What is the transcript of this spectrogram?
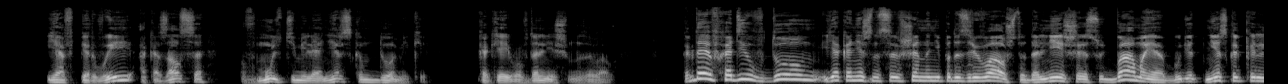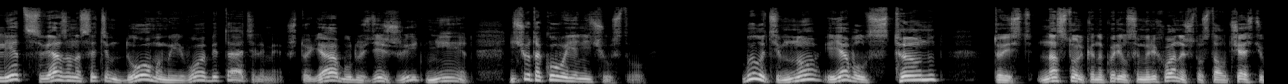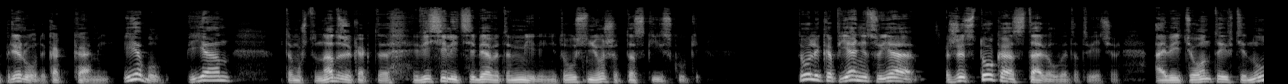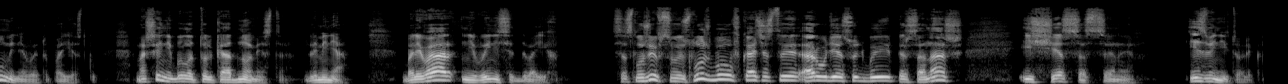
Я впервые оказался в мультимиллионерском домике, как я его в дальнейшем называл. Когда я входил в дом, я, конечно, совершенно не подозревал, что дальнейшая судьба моя будет несколько лет связана с этим домом и его обитателями, что я буду здесь жить. Нет, ничего такого я не чувствовал. Было темно, и я был stoned, то есть настолько накурился марихуаны, что стал частью природы, как камень. И я был пьян, потому что надо же как-то веселить себя в этом мире, не то уснешь от тоски и скуки. Толика пьяницу я жестоко оставил в этот вечер, а ведь он-то и втянул меня в эту поездку. В машине было только одно место для меня. Боливар не вынесет двоих. Сослужив свою службу в качестве орудия судьбы, персонаж исчез со сцены. Извини, Толик.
